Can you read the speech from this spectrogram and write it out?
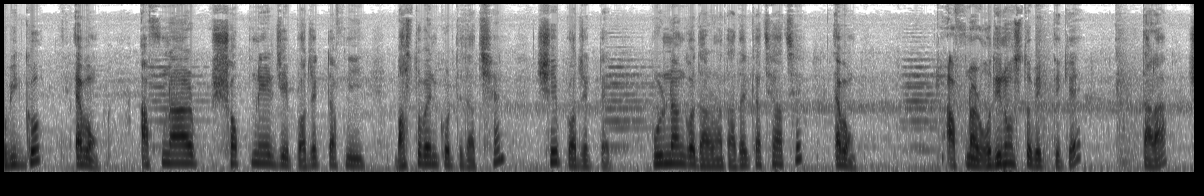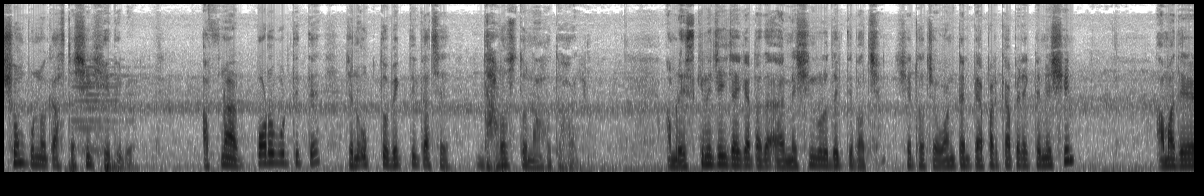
অভিজ্ঞ এবং আপনার স্বপ্নের যে প্রজেক্ট আপনি বাস্তবায়ন করতে যাচ্ছেন, সেই প্রজেক্টের পূর্ণাঙ্গ ধারণা তাদের কাছে আছে এবং আপনার অধীনস্থ ব্যক্তিকে তারা সম্পূর্ণ কাজটা শিখিয়ে দিবে। আপনার পরবর্তীতে যেন উক্ত ব্যক্তির কাছে ধারস্থ না হতে হয়। আমরা স্ক্রিনে যেই জায়গাটা মেশিনগুলো দেখতে পাচ্ছেন সেটা হচ্ছে ওয়ান টাইম পেপার কাপের একটা মেশিন। আমাদের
